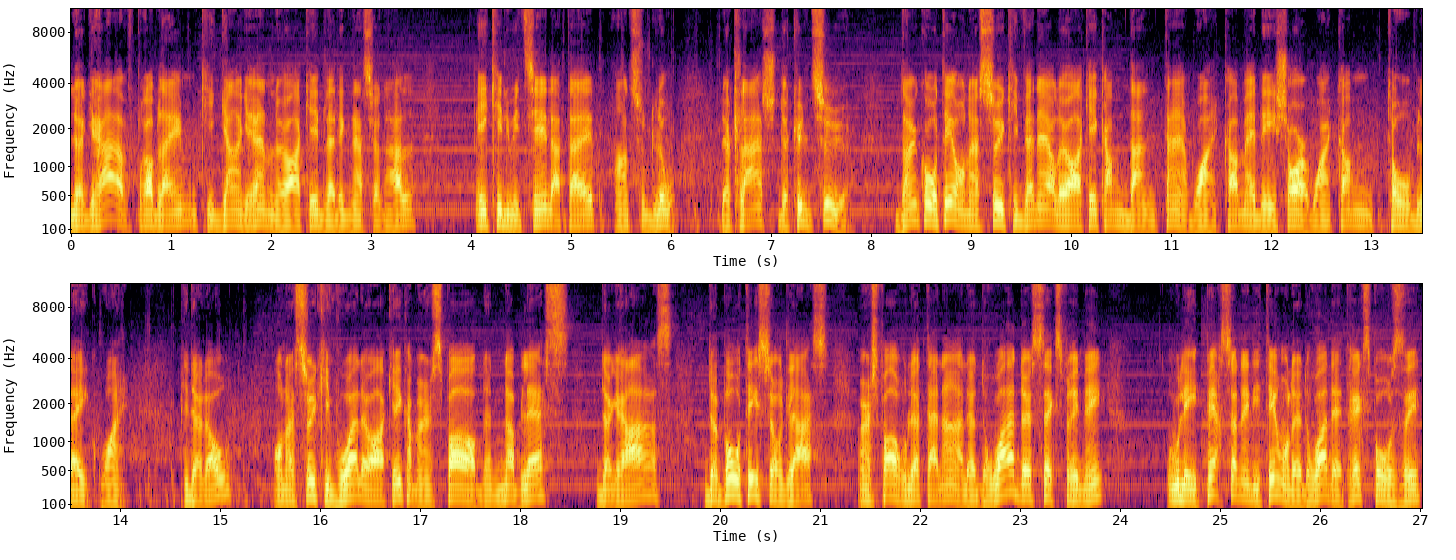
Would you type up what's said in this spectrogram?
le grave problème qui gangrène le hockey de la Ligue nationale et qui lui tient la tête en dessous de l'eau. Le clash de culture. D'un côté, on a ceux qui vénèrent le hockey comme dans le temps, ouais, comme Eddie Shore, comme Toe Blake. Puis de l'autre, on a ceux qui voient le hockey comme un sport de noblesse, de grâce, de beauté sur glace, un sport où le talent a le droit de s'exprimer, où les personnalités ont le droit d'être exposées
